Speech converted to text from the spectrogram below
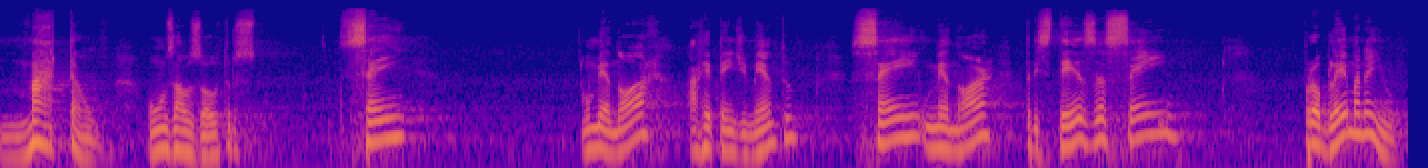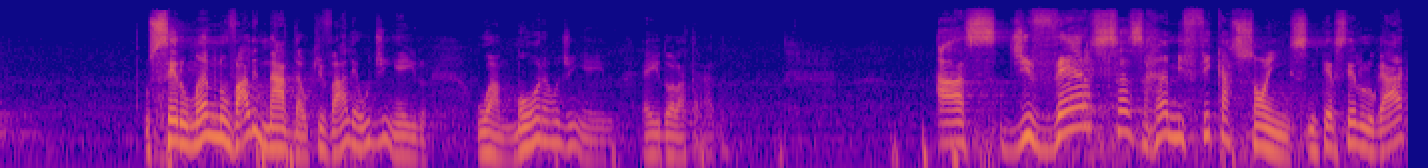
matam uns aos outros, sem o menor arrependimento, sem o menor tristeza, sem problema nenhum. O ser humano não vale nada, o que vale é o dinheiro. O amor ao dinheiro é idolatrado. As diversas ramificações, em terceiro lugar,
